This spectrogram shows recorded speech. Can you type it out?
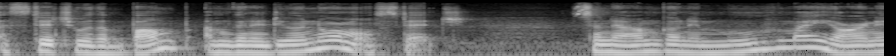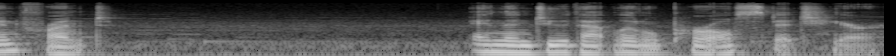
a stitch with a bump, I'm going to do a normal stitch. So now I'm going to move my yarn in front and then do that little purl stitch here.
